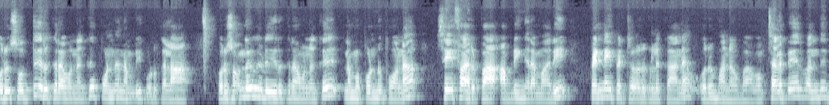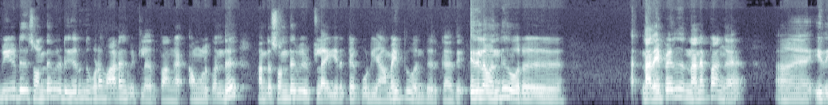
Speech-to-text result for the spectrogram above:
ஒரு சொத்து இருக்கிறவனுக்கு பொண்ணை நம்பி கொடுக்கலாம். ஒரு சொந்த வீடு இருக்கிறவனுக்கு நம்ம பொண்ணு போனால் சேஃபாக இருப்பா அப்படிங்கிற மாதிரி பெண்ணை பெற்றவர்களுக்கான ஒரு மனோபாவம். சில பேர் வந்து வீடு சொந்த வீடு இருந்து கூட வாடகை வீட்டில் இருப்பாங்க. அவங்களுக்கு வந்து அந்த சொந்த வீட்டில் இருக்கக்கூடிய அமைப்பு வந்து இருக்காது. இதில் வந்து ஒரு நிறைய பேர் நினைப்பாங்க இது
